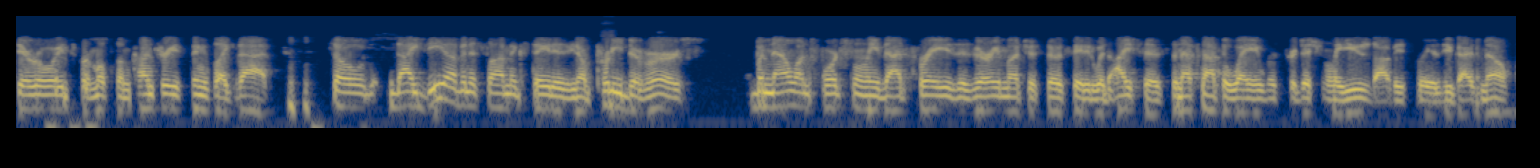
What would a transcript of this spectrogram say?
steroids for Muslim countries, things like that. so the idea of an Islamic state is, you know, pretty diverse. But now, unfortunately, that phrase is very much associated with ISIS, and that's not the way it was traditionally used, obviously, as you guys know.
